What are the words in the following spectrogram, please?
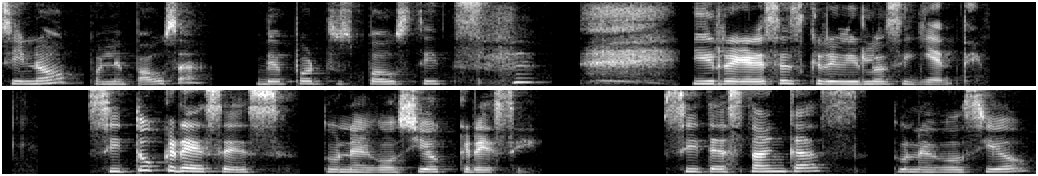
Si no, ponle pausa, ve por tus post-its y regresa a escribir lo siguiente. Si tú creces, tu negocio crece. Si te estancas, tu negocio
